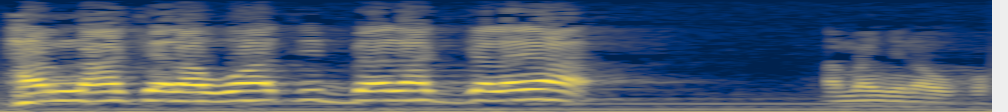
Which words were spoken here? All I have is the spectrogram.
har n'a kɛra waati bɛɛ la gɛlɛya a ma kɔ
